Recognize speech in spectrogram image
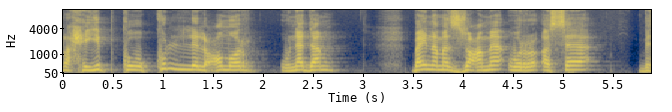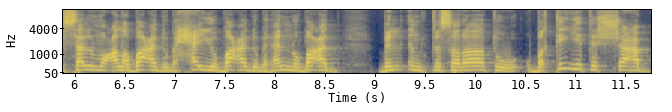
رح يبكوا كل العمر وندم. بينما الزعماء والرؤساء بسلموا على بعض وبحيوا بعض وبهنوا بعض بالانتصارات وبقية الشعب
